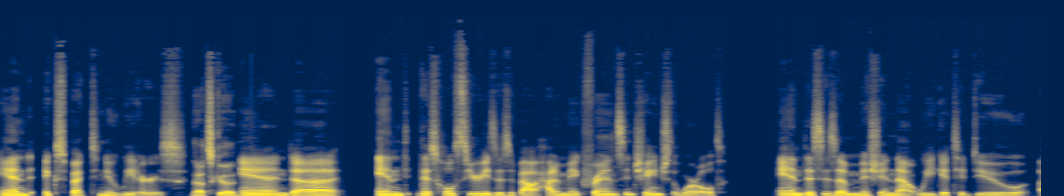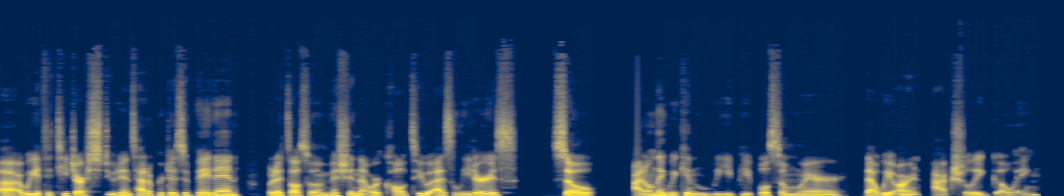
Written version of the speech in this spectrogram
and expect new leaders. That's good. And uh, and this whole series is about how to make friends and change the world. And this is a mission that we get to do. Uh, we get to teach our students how to participate in, but it's also a mission that we're called to as leaders. So I don't think we can lead people somewhere that we aren't actually going.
